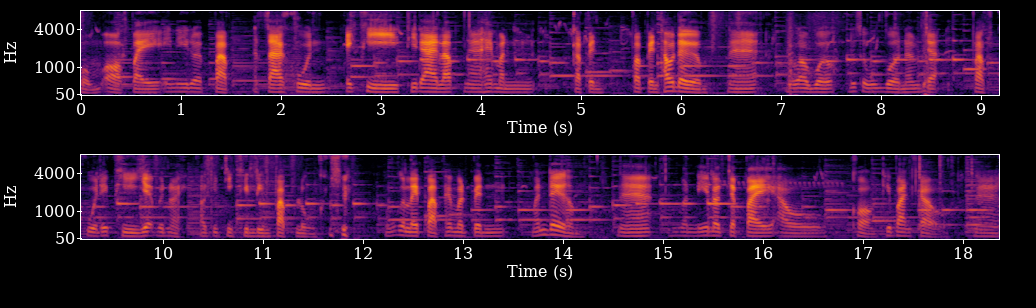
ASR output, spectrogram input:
ผมออกไปไอ้นี่ด้วยปรับอัตราคูณ XP ที่ได้รับนะให้มันกลับเป็นปรับเป็นเท่าเดิมนะฮะหรือว่าเวิร์รู้สึกว่าเวิร์นั้นมันจะปรับคูณ XP เยอะไปหน่อย เอาจริงๆคือลืมปรับลง ผมก็เลยปรับให้มันเป็นเหมือนเดิมนะฮะวันนี้เราจะไปเอา ของที่บ้านเก่านะฮะ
